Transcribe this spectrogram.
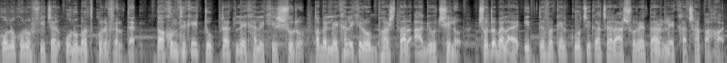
কোনো কোনো ফিচার অনুবাদ করে ফেলতেন। তখন থেকেই টুকটাক লেখালেখির শুরু। তবে লেখালেখির অভ্যাস তার আগেও ছিল। ছোটবেলায় ইত্তেফাকের কচিকাচার আসরে তার লেখা ছাপা হয়।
